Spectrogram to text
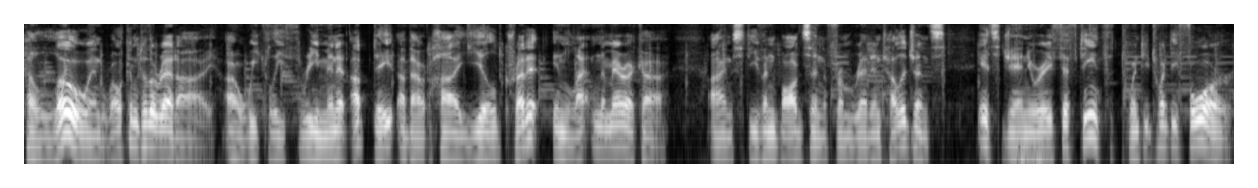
Hello, and welcome to the REDD Eye, our weekly three minute update about high yield credit in Latin America. I'm Stephen Bodson from REDD Intelligence. It's January 15th, 2024.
